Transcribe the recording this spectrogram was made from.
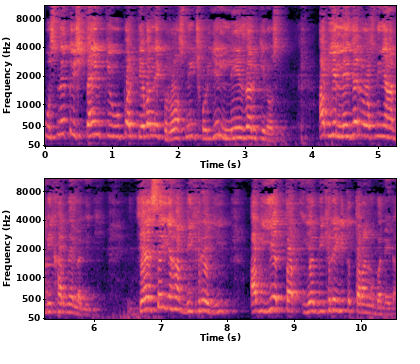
उसने तो इस टैंक के ऊपर केवल एक रोशनी छोड़ी है लेजर की रोशनी। अब ये लेजर रोशनी यहाँ बिखरने लगेगी। जैसे यहाँ बिखरेगी अब ये तर, ये बिखरेगी तो तरंग बनेगा।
